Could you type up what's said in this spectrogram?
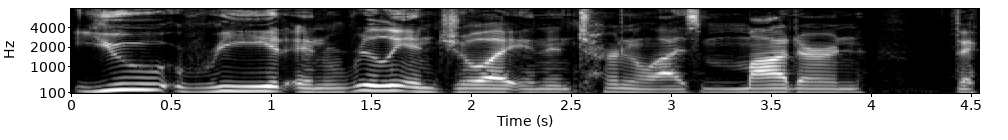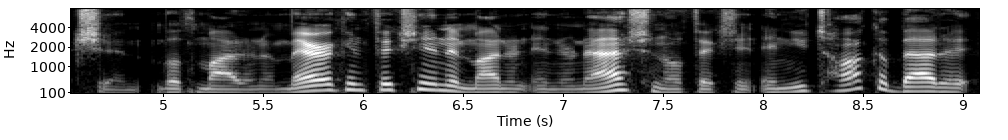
you read and really enjoy and internalize modern fiction, both modern American fiction and modern international fiction, and you talk about it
